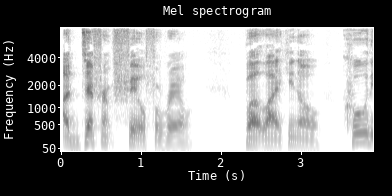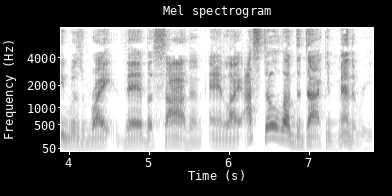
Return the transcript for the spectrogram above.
a different feel for real. But like, you know, Coodie was right there beside him. And like I still love the documentary.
